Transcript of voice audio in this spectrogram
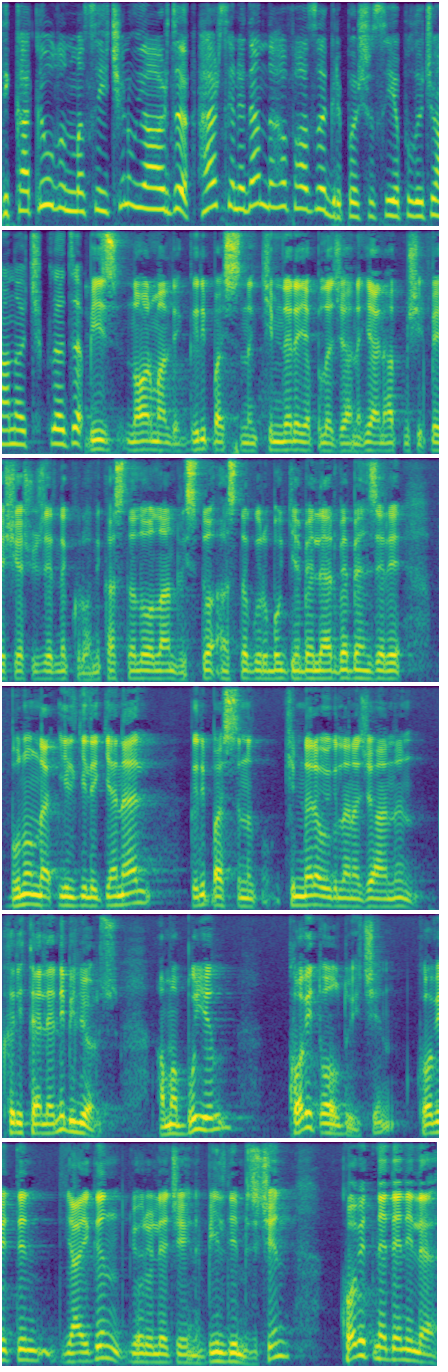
dikkatli olunması için uyardı. Her seneden daha fazla grip aşısı yapılacağını açıkladı. Biz normalde grip aşısının kimlere yapılacağını yani 65 yaş üzerinde kronik hastalığı olan riskli hasta grubu, gebeler ve benzeri bununla ilgili genel grip aşısının kimlere uygulanacağının kriterlerini biliyoruz. Ama bu yıl Covid olduğu için, Covid'in yaygın görüleceğini bildiğimiz için Covid nedeniyle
